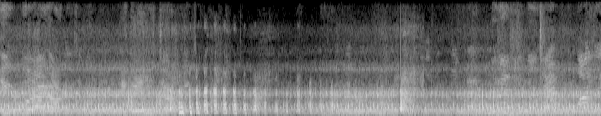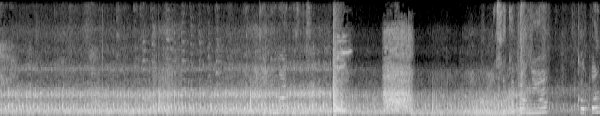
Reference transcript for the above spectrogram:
Ege bu arada arkadaşlar Ege'ye hiç yardım etmiyor. Kapının arkasına saklan. Nasıl kapanıyor? Kapan.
